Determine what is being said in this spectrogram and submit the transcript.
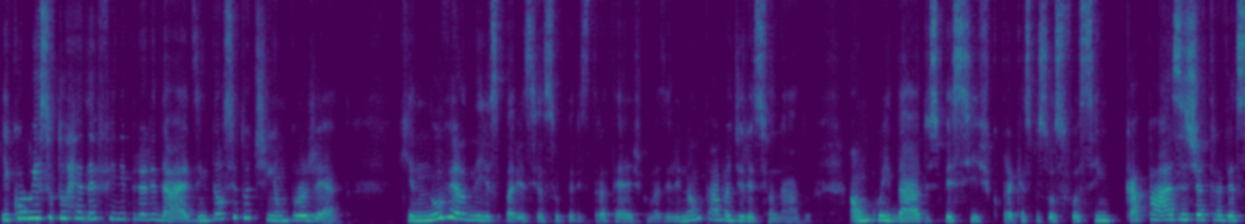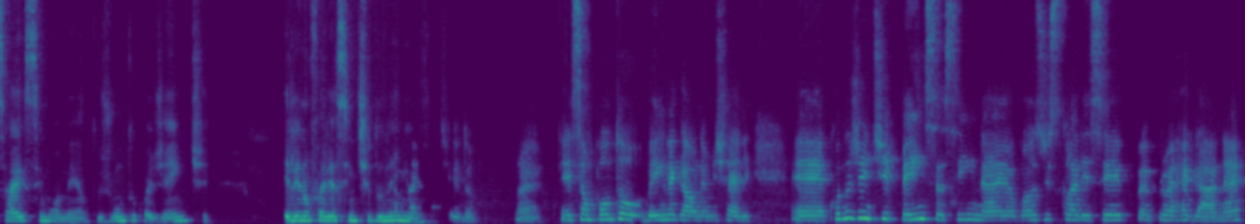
E com isso tu redefine prioridades. Então, se tu tinha um projeto que no verniz parecia super estratégico, mas ele não estava direcionado a um cuidado específico para que as pessoas fossem capazes de atravessar esse momento junto com a gente, ele não faria sentido nenhum. Não faz sentido. É. Esse é um ponto bem legal, né, Michele? É, quando a gente pensa assim, né, eu gosto de esclarecer é, para o RH, né,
